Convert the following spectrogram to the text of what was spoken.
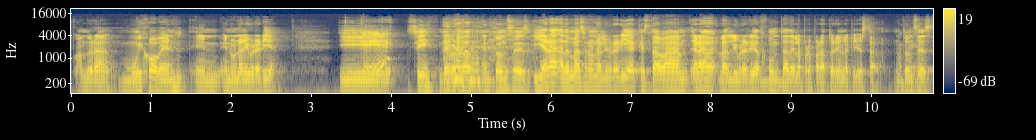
cuando era muy joven, en, una librería. Y ¿Qué? Sí, de verdad. Entonces, y era, además era una librería que estaba, era la librería adjunta de la preparatoria en la que yo estaba. Entonces,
